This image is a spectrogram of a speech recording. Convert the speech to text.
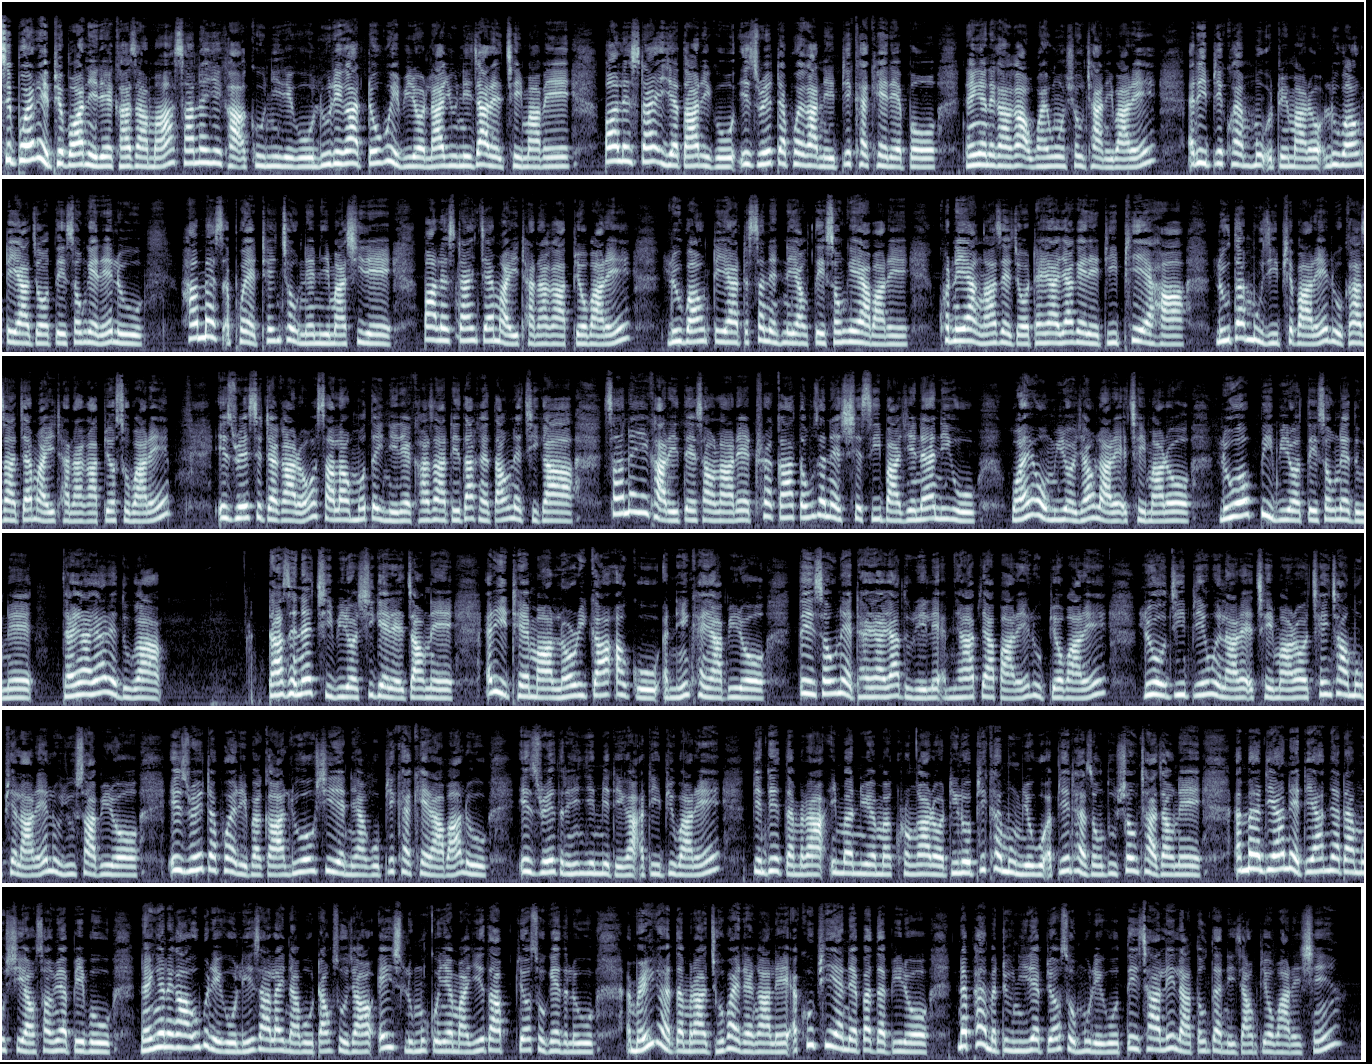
စစ်ပွဲတွေဖြစ်ပွားနေတဲ့ ဂါဇာမှာ စားနပ်ရိက္ခာအကူအညီတွေကို လူတွေကတိုးဝှေ့လာယူနေကြချိန်မှာပဲပါလက်စတိုင်းအရပ်သားတွေကို အစ္စရေးတပ်ဖွဲ့တွေပစ်ခတ်ခဲ့တဲ့အပေါ် နိုင်ငံတကာက ဝိုင်းဝန်းရှုတ်ချလိုက်ပါတယ်။အဲဒီပစ်ခတ်မှုအတွင်း လူပေါင်း ၁၀၀ ကျော် သေဆုံးခဲ့တယ်လို့ ဟာမတ်စ်အဖွဲ့ထိန်းချုပ်နယ်မြေမှာရှိတဲ့ ပါလက်စတိုင်းကျန်းမာရေးဌာနက ပြောပါတယ်။လူပေါင်း ၁၁၂ ယောက် သေဆုံးခဲ့ပြီး ၇၅၀ ကျော် ဒဏ်ရာရခဲ့တဲ့ ဒီဖြစ်ရပ်ဟာ လူသတ်မှုကြီးဖြစ်တယ်လို့ ဂါဇာကျန်းမာရေးဌာနက ပြောပါတယ်။အစ္စရေးစစ်တပ်ကတော့ ဆာလောင်မွတ်သိပ်နေတဲ့ ဂါဇာဒေသခံ သောင်းနဲ့ချီစားနပ်ရိက္ခာတွေ သယ်ဆောင်လာတဲ့ ထရပ်ကား ၃၈ စီးပါ ယာဉ်တန်းအနီး ဝိုင်းအုံရောက်လာချိန်မှာလူအုပ်ပိသေဆုံးသူနဲ့ ဒဏ်ရာရသူ ဒါဇင်နဲ့ချီရှိခဲ့ကြောင်းနဲ့ အဲဒီထဲမှာ လော်ရီကားအောက် အနင်းခံရပြီး သေဆုံးဒဏ်ရာရသူတွေလည်း အများအပြားပါဝင်တယ်လို့ ပြောပါတယ်။လူအုပ်ကြီး ပြေးဝင်လာချိန်မှာ ခြိမ်းခြောက်မှုဖြစ်လာတယ်လို့ ယူဆပြီး အစ္စရေးတပ်ဖွဲ့တွေက လူအုပ်ရှိရာနေရာကို ပစ်ခတ်ခဲ့တာလို့ အစ္စရေး သတင်းရင်းမြစ်တွေက အတည်ပြုပါတယ်။ပြင်သစ်သမ္မတ Emmanuel Macron ကတော့ ဒီလို ပစ်ခတ်မှုမျိုးကို အပြင်းထန်ဆုံးရှုတ်ချကြောင်းနဲ့ အမှန်တရားနဲ့ တရားမျှတမှုရှိအောင် ဆောင်ရွက်ပေးဖို့နဲ့နိုင်ငံတကာ ဥပဒေကို လေးစားလိုက်နာဖို့ တောင်းဆိုကြောင်း X လူမှုကွန်ရက်မှာ ရေးသားပြောဆိုခဲ့သလို အမေရိကန်သမ္မတ Joe Biden ကလည်း အခုဖြစ်ရပ်နဲ့ ပတ်သက်လို့နှစ်ဘက် မတူညီတဲ့ ပြောဆိုမှုတွေကို သေချာ လေ့လာ သုံးသပ်နေကြောင်း ပြောပါတယ်။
